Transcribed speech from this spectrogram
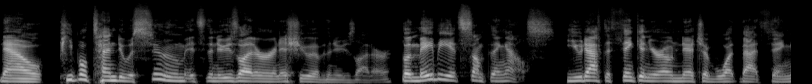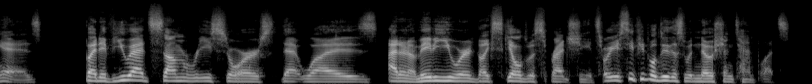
Now, people tend to assume it's the newsletter or an issue of the newsletter, but maybe it's something else. You'd have to think in your own niche of what that thing is. But if you had some resource that was, I don't know, maybe you were like skilled with spreadsheets, or you see people do this with Notion templates.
